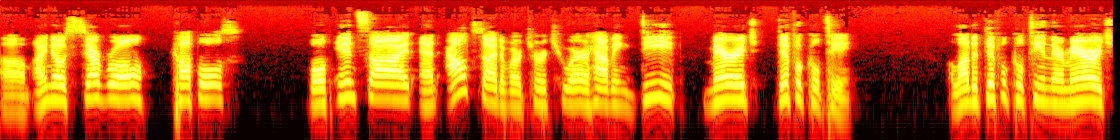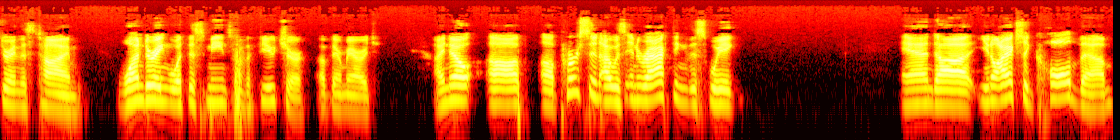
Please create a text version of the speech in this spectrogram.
Um, I know several couples, both inside and outside of our church, who are having deep marriage difficulty. A lot of difficulty in their marriage during this time, wondering what this means for the future of their marriage. I know uh, a person I was interacting this week and, uh, you know, I actually called them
